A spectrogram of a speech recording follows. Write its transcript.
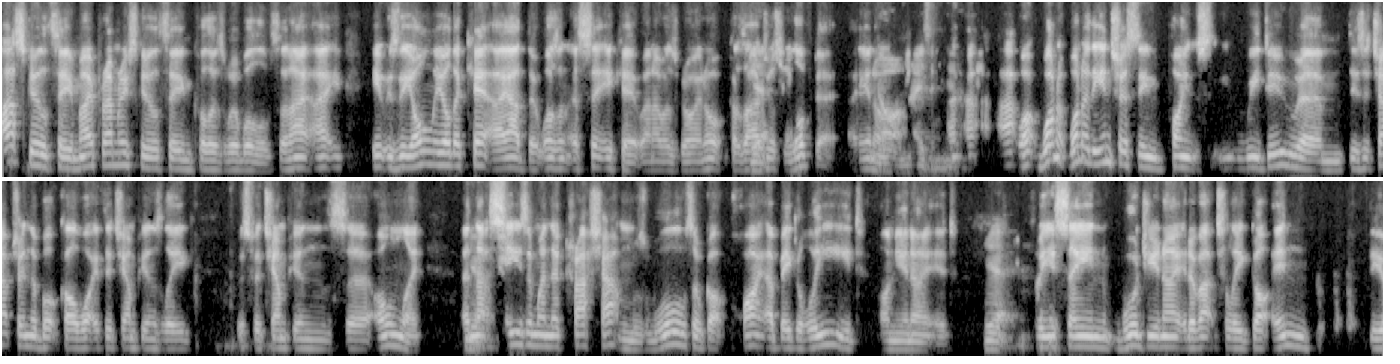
our school team, my primary school team colours were Wolves, and I, I, it was the only other kit I had that wasn't a City kit when I was growing up because I Yeah. just loved it. You know, Oh, amazing! I, I- one one of the interesting points we do. Um, there's a chapter in the book called "What if the Champions League was for champions uh, only?" And Yeah. that season when the crash happens, Wolves have got quite a big lead on United. Yeah, So you're saying would United have actually got in the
